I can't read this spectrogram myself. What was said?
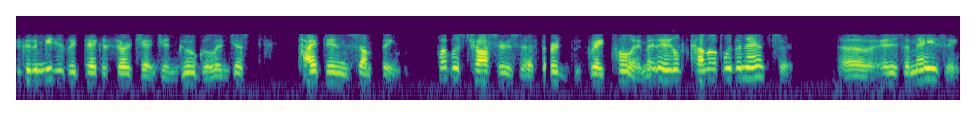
You can immediately take a search engine, Google, and just type in something. What was Chaucer's uh, third great poem? And it'll come up with an answer. Uh, it is amazing.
